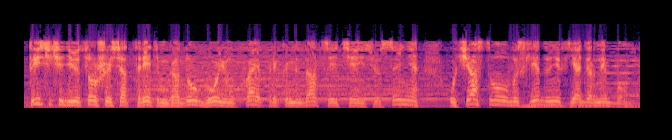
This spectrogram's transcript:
В 1963 году Го Юнхай по рекомендации Чен Сюсеня участвовал в исследованиях ядерной бомбы.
